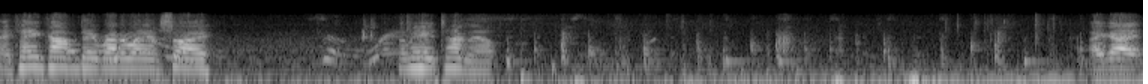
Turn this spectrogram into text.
I can't commentate right away, I'm sorry. Let me hit timeout. I got,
